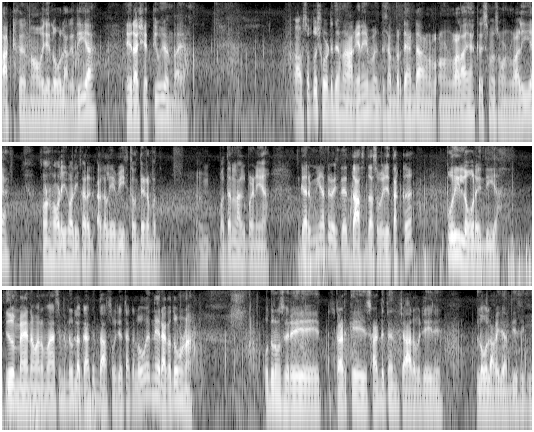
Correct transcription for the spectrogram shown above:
8:30 9 ਵਜੇ ਲੋ ਲੱਗਦੀ ਆ। ਹਨੇਰਾ ਛੇਤੀ ਹੋ ਜਾਂਦਾ ਆ। ਆ ਸਭ ਤੋਂ ਛੋਟੇ ਦਿਨ ਆ ਗਏ ਨੇ, ਦਸੰਬਰ ਦਾ ਐਂਡ ਆਉਣ ਆਉਣ ਵਾਲਾ ਆ, ਕ੍ਰਿਸਮਸ ਆਉਣ ਵਾਲੀ ਆ। ਹੁਣ ਹੌਲੀ ਹੌਲੀ ਫਿਰ ਅਗਲੇ ਵੀਕ ਤੋਂ ਦਿਨ ਵਧਣ ਲੱਗ ਪਣੇ ਆ। ਗਰਮੀਆਂ ਦੇ ਵਿੱਚ ਤੇ 10-10 ਵਜੇ ਤੱਕ ਪੂਰੀ ਲੋ ਰਹਿੰਦੀ ਆ। ਜਦੋਂ ਮੈਂ ਨਵਾਂ ਨਵਾਂ ਆਇਆ ਸੀ, ਮੈਨੂੰ ਲੱਗਾ ਕਿ 10 ਵਜੇ ਤੱਕ ਲੋ ਹਨੇਰਾ ਕਦੋਂ ਹੋਣਾ? ਉਧਰੋਂ ਸਵੇਰੇ ਤੜਕੇ 3:30 4 ਵਜੇ ਲੋ ਲੱਗ ਜਾਂਦੀ ਸੀਗੀ।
